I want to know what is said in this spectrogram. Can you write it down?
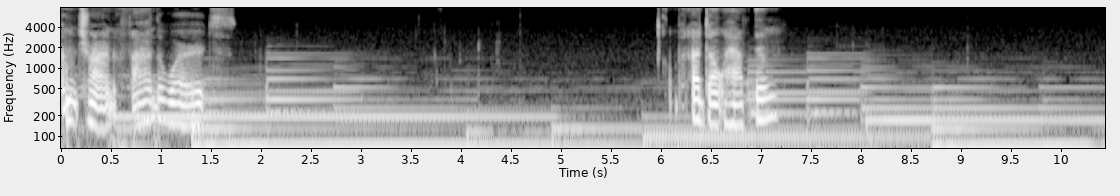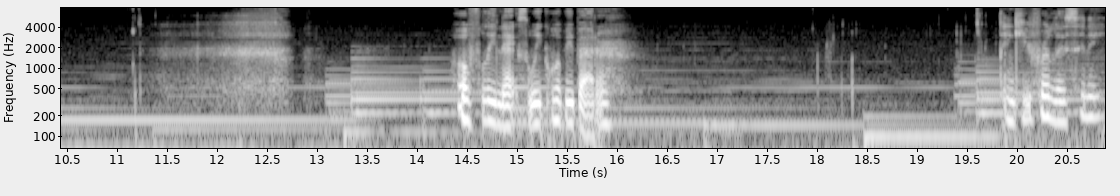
I'm trying to find the words. But I don't have them. Hopefully, next week will be better. Thank you for listening.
